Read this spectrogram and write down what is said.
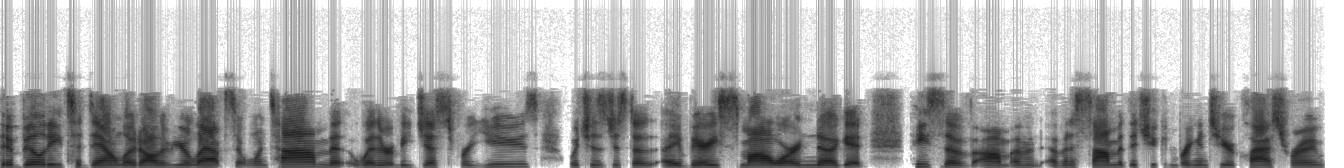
the ability to download all of your LAPs at one time, whether it be just for use, which is just a, a very small or a nugget piece of, um, of, of, an assignment that you can bring into your classroom.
